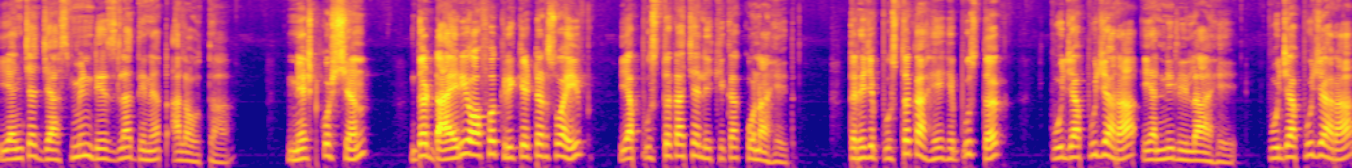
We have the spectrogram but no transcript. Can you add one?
यांच्या जॅस्मिन डेजला देण्यात आला होता. Next question. The diary of a cricketer's wife या पुस्तकाच्या लेखिका कोण आहेत? तर हे जे पुस्तक आहे हे पुस्तक पूजा पुजारा यांनी लिहिलं आहे. पूजा पुजारा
